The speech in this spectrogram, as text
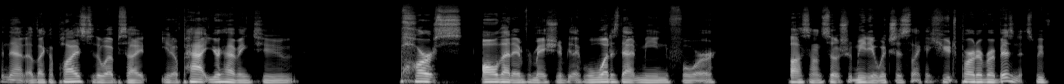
and that uh, like applies to the website you know pat you're having to parse all that information and be like well what does that mean for us on social media? which is like a huge part of our business. We've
